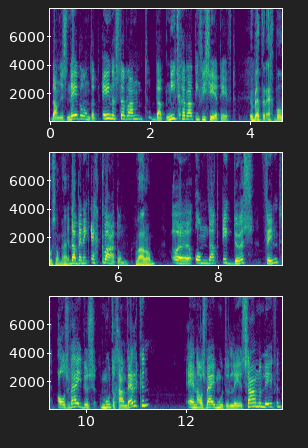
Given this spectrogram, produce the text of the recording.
dan is Nederland het enigste land dat niet geratificeerd heeft. U bent er echt boos om, hè? Daar ben ik echt kwaad om. Waarom? Omdat ik dus vind, als wij dus moeten gaan werken... en als wij moeten le- samenleven...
